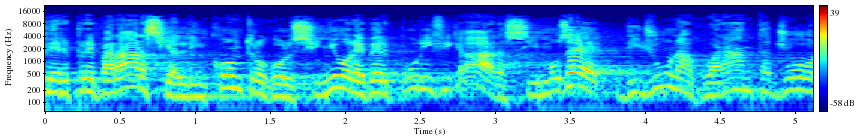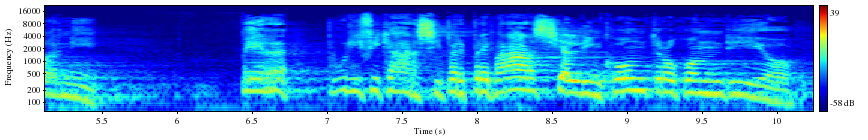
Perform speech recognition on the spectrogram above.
per prepararsi all'incontro col Signore, per purificarsi. Mosè digiuna 40 giorni per purificarsi, per prepararsi all'incontro con Dio.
